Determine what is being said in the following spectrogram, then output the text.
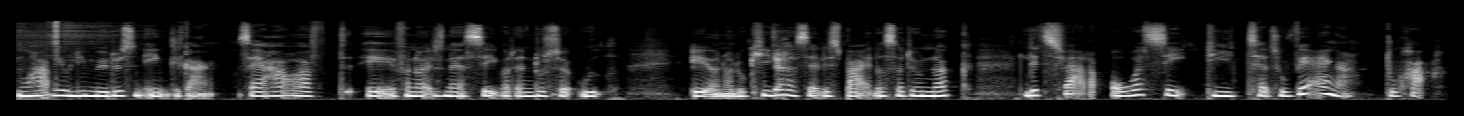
Nu har vi jo lige mødtes en enkelt gang, så jeg har jo haft øh, fornøjelsen af at se, hvordan du ser ud. Øh, og når du kigger dig selv i spejlet, så er det jo nok lidt svært at overse de tatoveringer, du har.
